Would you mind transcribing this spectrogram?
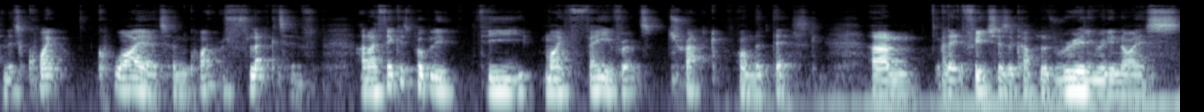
and it's quite quiet and quite reflective. And I think it's probably the my favourite track on the disc. Um, and it features a couple of really, really nice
